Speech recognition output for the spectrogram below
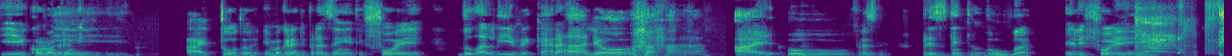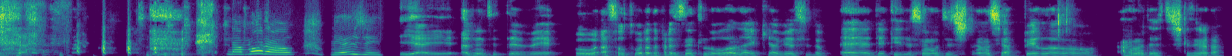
e com uma e... grande. Ai, tudo. E meu grande presente foi Lula livre, caralho! Ai, o presidente presidente Lula, ele foi. Na moral, minha gente. E aí a gente teve o, a soltura do presidente Lula, né, que havia sido é, detido em segunda instância pelo. Ah, meu Deus, esqueci agora.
